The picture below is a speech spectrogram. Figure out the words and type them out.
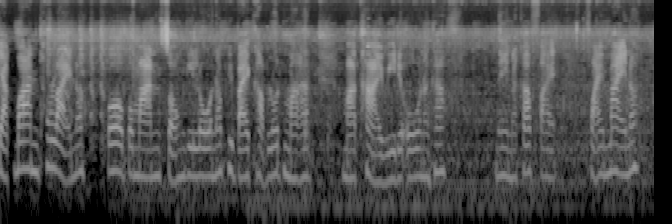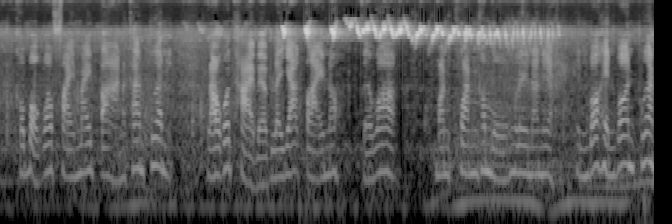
จากบ้านเท่าไหร่เนาะก็ประมาณ 2 กิโลนะพี่ใบขับรถมามาถ่ายวีดีโอนะคะนี่นะคะไฟไฟไหม้เนาะเขาบอกว่าไฟไหม้ป่านะคะเพื่อนเราก็ถ่ายแบบระยะไกลเนาะแต่ว่า มันควันขโมงเลยนะเนี่ย เห็นบ่เห็นบ่เพื่อน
